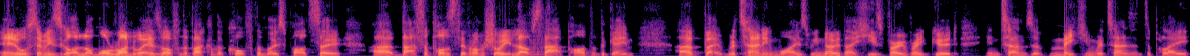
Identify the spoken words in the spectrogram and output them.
it also means he's got a lot more runway as well from the back of the court for the most part. So uh, that's a positive, and I'm sure he loves that part of the game. Uh, but returning wise, we know that he's very, very good in terms of making returns into play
